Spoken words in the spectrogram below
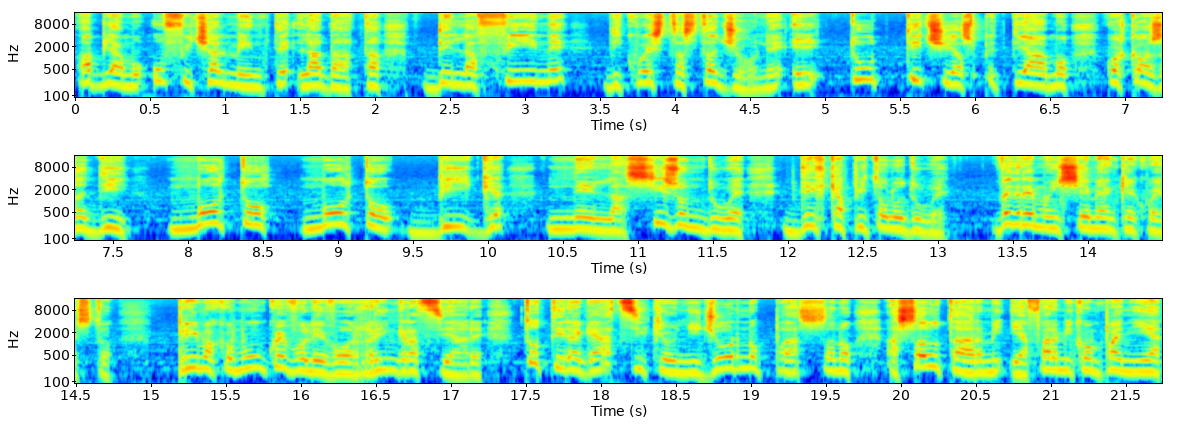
abbiamo ufficialmente la data della fine di questa stagione e tutti ci aspettiamo qualcosa di molto molto big nella season 2 del capitolo 2. Vedremo insieme anche questo. Prima comunque volevo ringraziare tutti i ragazzi che ogni giorno passano a salutarmi e a farmi compagnia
